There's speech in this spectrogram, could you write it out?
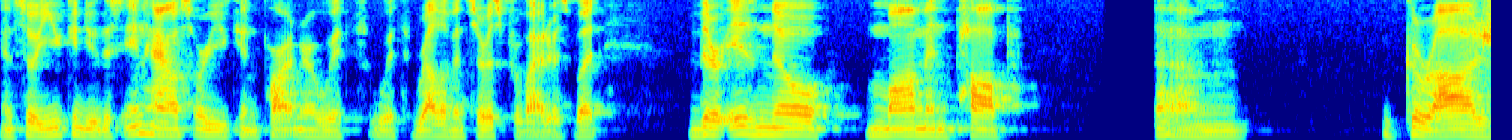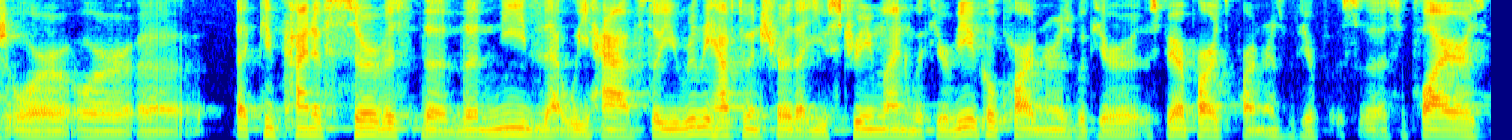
And so you can do this in-house or you can partner with, with relevant service providers, but there is no mom and pop um, garage or, or uh, that can kind of service the, the needs that we have. So you really have to ensure that you streamline with your vehicle partners, with your spare parts partners, with your uh, suppliers,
